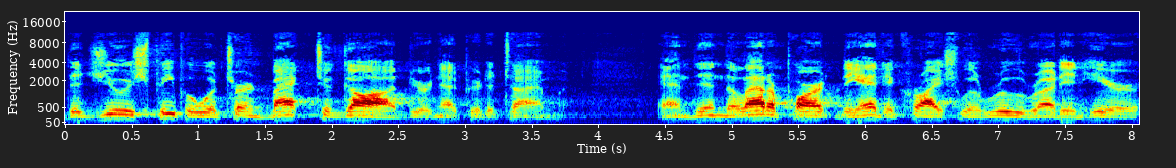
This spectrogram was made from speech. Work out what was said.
the Jewish people will turn back to God during that period of time. And then the latter part, the Antichrist will rule right in here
